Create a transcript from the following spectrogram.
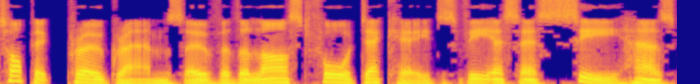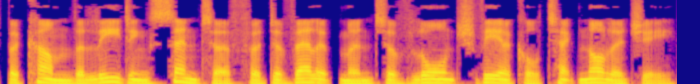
Topic programs Over the last four decades VSSC has become the leading center for development of launch vehicle technology.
